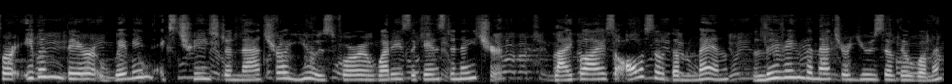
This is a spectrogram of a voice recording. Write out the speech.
For even their women exchanged the natural use for what is against nature. Likewise, also the men, leaving the natural use of the woman,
